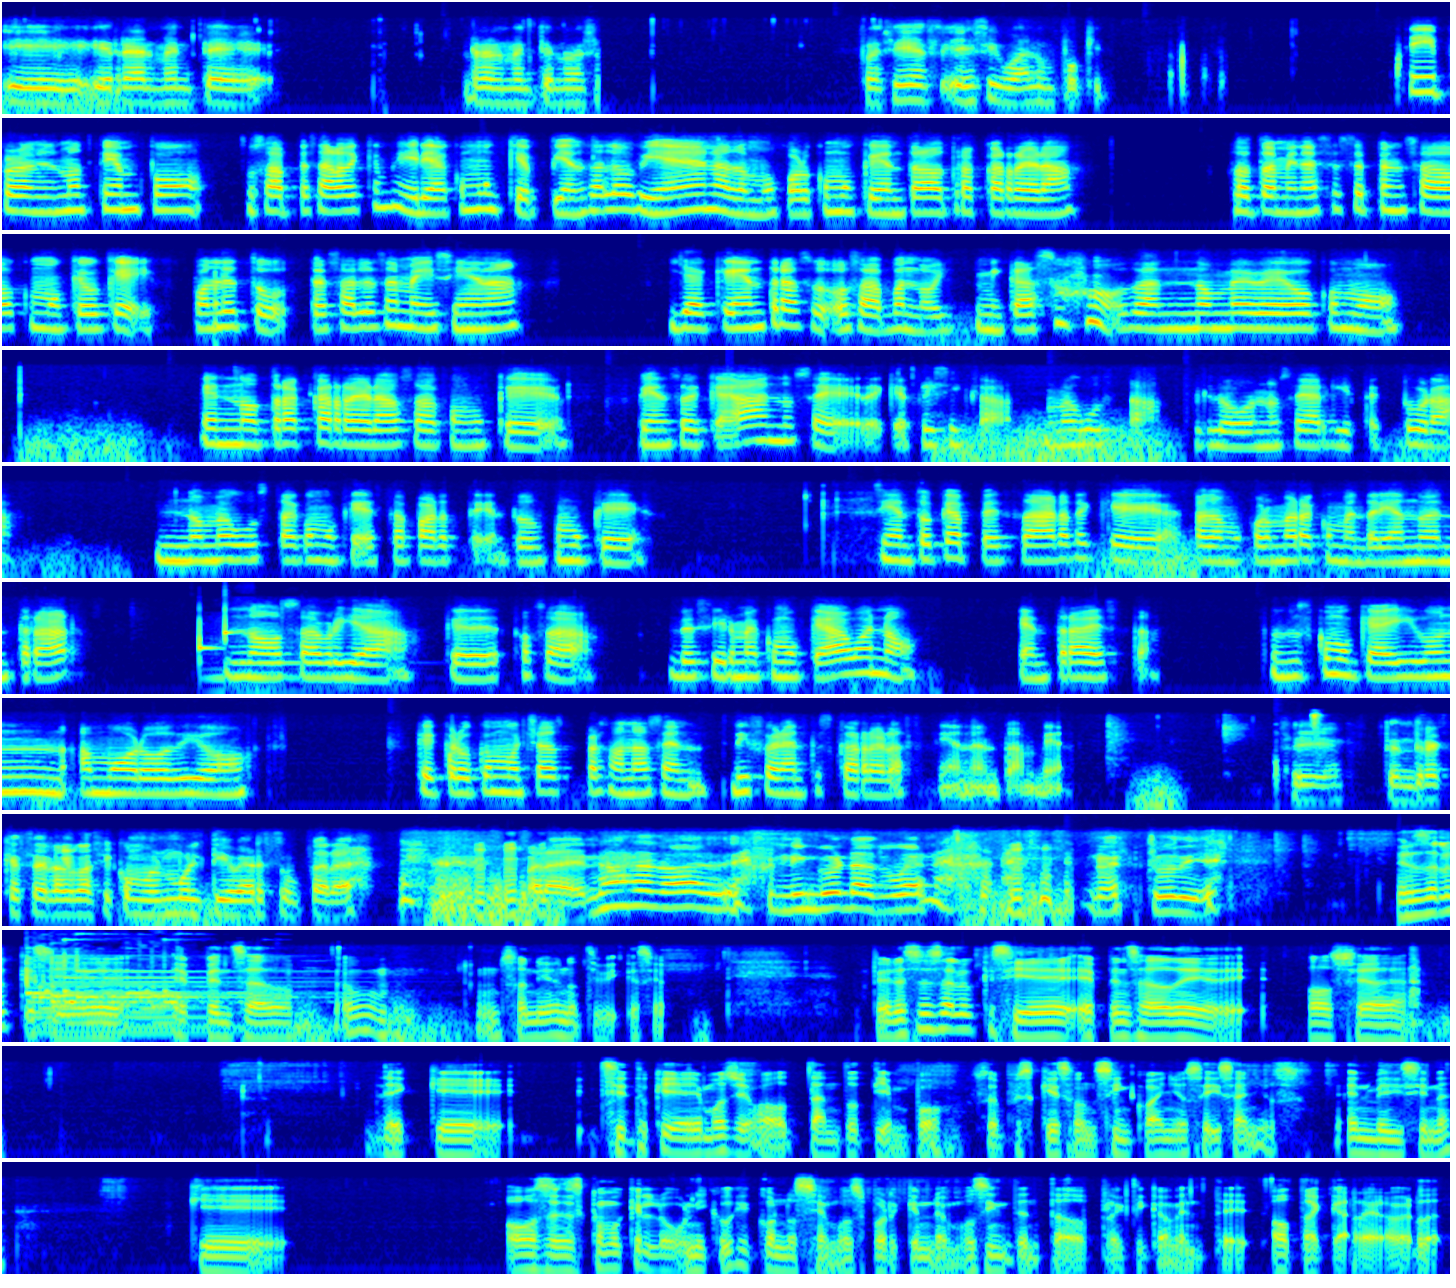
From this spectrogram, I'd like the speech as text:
y, y realmente, realmente no es. Pues sí, es, es igual un poquito. Sí, pero al mismo tiempo, o sea, a pesar de que me diría como que piénsalo bien, a lo mejor como que entra a otra carrera, o sea, también a veces he pensado como que, ok, ponle tú, te sales de medicina, ya que entras, o sea, bueno, en mi caso, o sea, no me veo como en otra carrera, o sea, como que pienso de que, ah, no sé, de que física no me gusta, y luego, no sé, arquitectura, no me gusta como que esta parte, entonces como que siento que a pesar de que a lo mejor me recomendaría no entrar, no sabría que, o sea, decirme como que, ah, bueno, entra esta. Entonces como que hay un amor-odio que creo que muchas personas en diferentes carreras tienen también. Sí, tendría que ser algo así como un multiverso para, para, no, no, no, ninguna es buena, no estudie. Eso es algo que sí he, he pensado. Oh, un sonido de notificación. Pero eso es algo que sí he, he pensado de, de- o sea, de que siento que ya hemos llevado tanto tiempo, o sea, pues que son cinco años, seis años en medicina, que, o sea, es como que lo único que conocemos porque no hemos intentado prácticamente otra carrera, ¿verdad?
